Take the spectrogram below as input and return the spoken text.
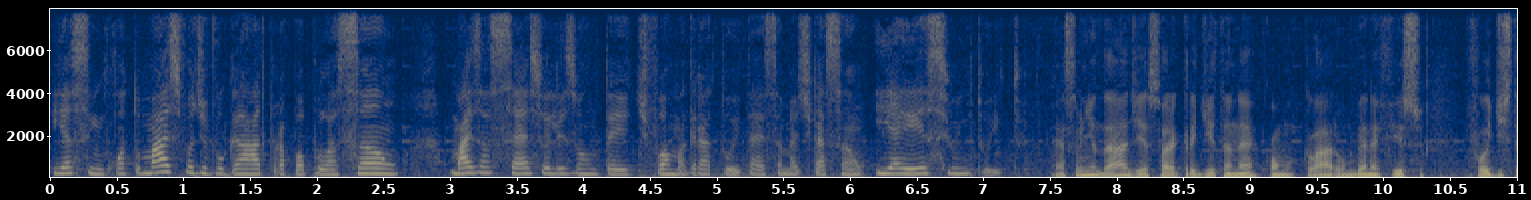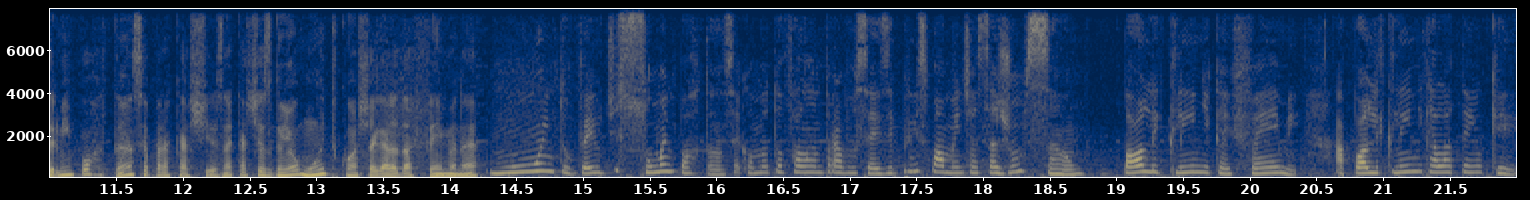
E assim, quanto mais for divulgado para a população, mais acesso eles vão ter de forma gratuita a essa medicação. E é esse o intuito. Essa unidade, a senhora acredita, né, como, claro, um benefício, foi de extrema importância para Caxias, né? Caxias ganhou muito com a chegada da fêmea, né? Muito, veio de suma importância, como eu estou falando para vocês, e principalmente essa junção, policlínica e fêmea. A policlínica, ela tem o quê?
